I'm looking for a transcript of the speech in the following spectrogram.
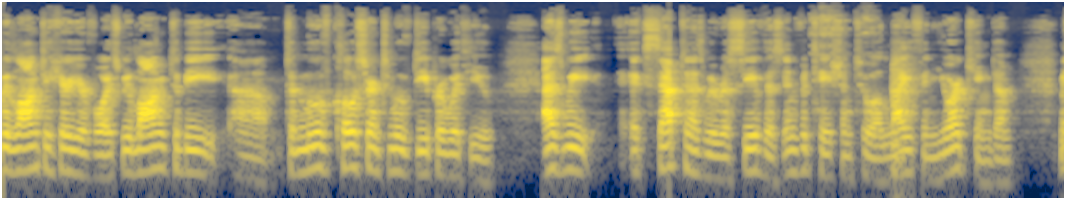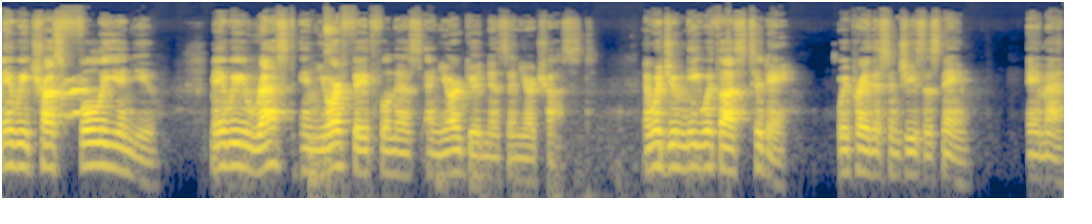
we long to hear your voice. We long to be, um, to move closer and to move deeper with you as we accept and as we receive this invitation to a life in your kingdom, may we trust fully in you. May we rest in your faithfulness and your goodness and your trust. And would you meet with us today? We pray this in Jesus' name. Amen.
